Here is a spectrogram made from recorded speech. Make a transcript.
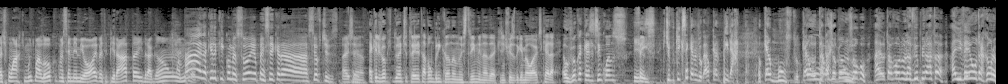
é tipo um Ark muito maluco, que vai ser MMO e vai ter pirata e dragão. É muito Ah, louco. é daquele que começou e eu pensei que era Sea of Thieves. É isso aí. É. aquele jogo que durante o trailer estavam brincando no streaming, né, da- que a gente fez do Game Awards, que era, é o jogo que a criança de 5 anos fez. Tipo, o que, que você quer no jogo? Ah, eu quero pirata, eu quero monstro, eu quero Eu tava dragão. jogando um jogo, aí eu tava no navio pirata, aí veio um dragão, né?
